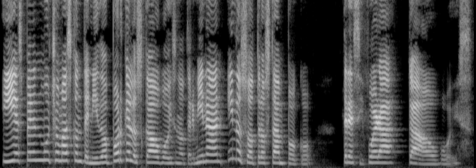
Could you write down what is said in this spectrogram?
Y esperen mucho más contenido porque los Cowboys no terminan y nosotros tampoco. Tres y fuera, Cowboys.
